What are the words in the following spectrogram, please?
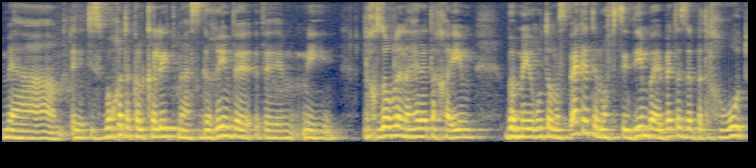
מהתסבוכת הכלכלית, מהסגרים ולחזור לנהל את החיים במהירות המספקת. הם מפסידים בהיבט הזה בתחרות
